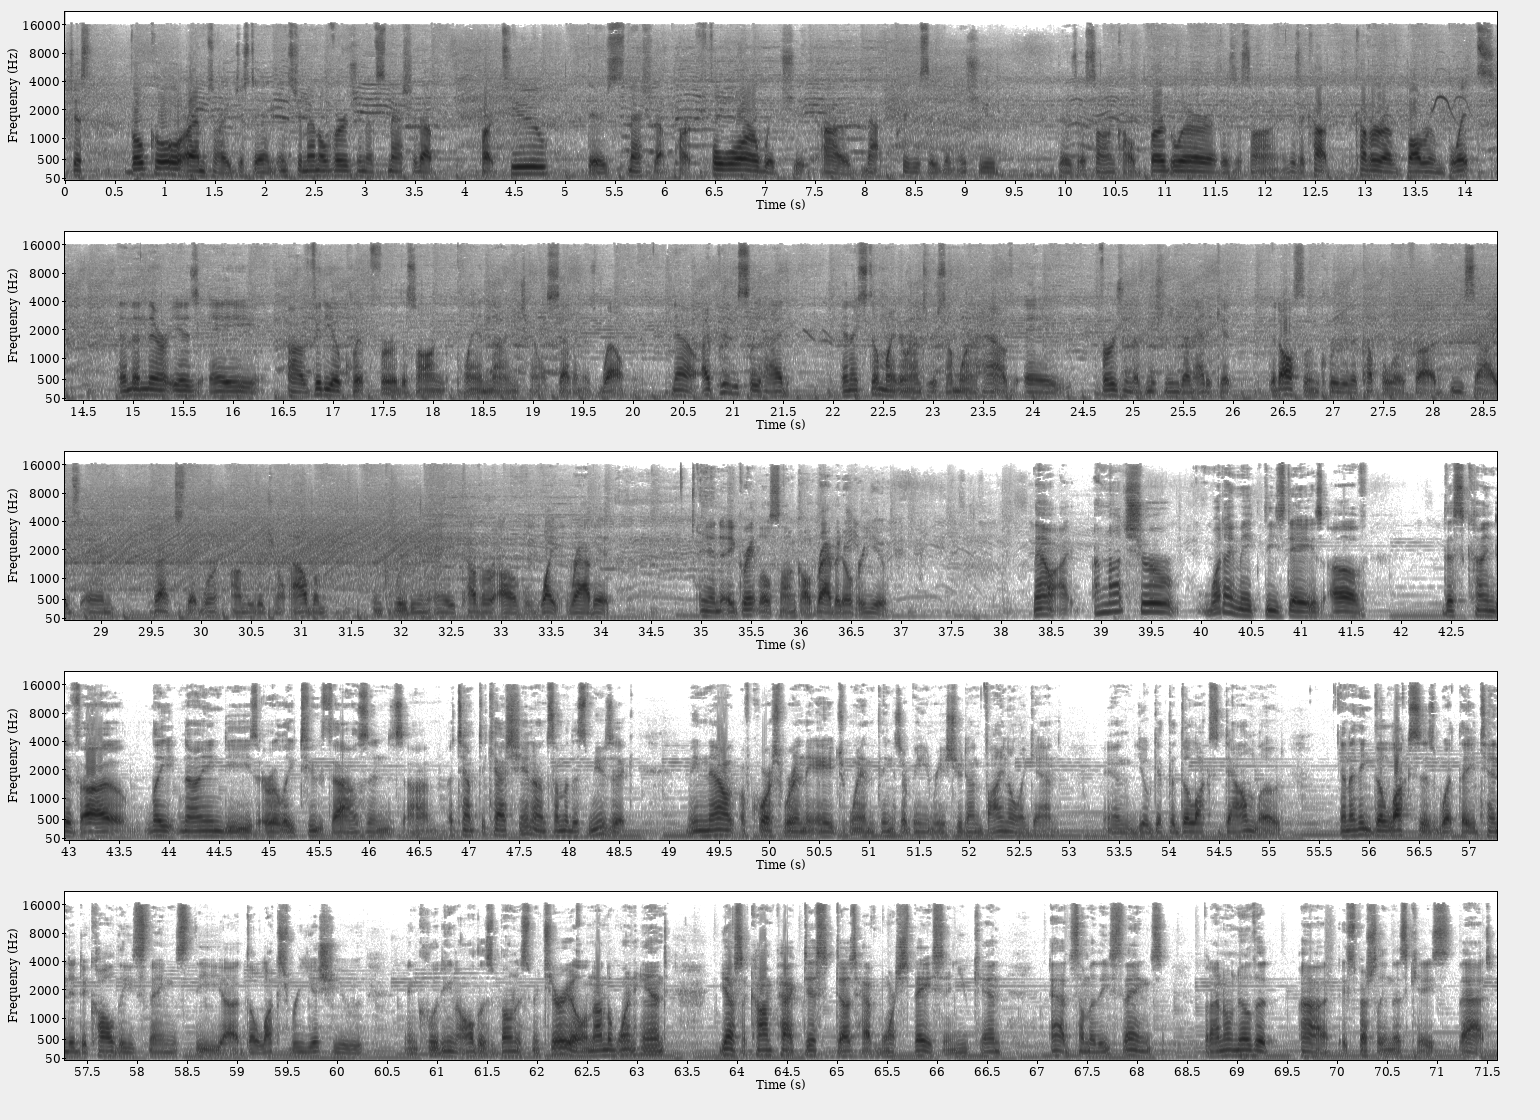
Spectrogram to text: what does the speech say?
just vocal, or I'm sorry, just an instrumental version of Smash It Up Part 2. There's Smash It Up Part 4, which uh, not previously been issued. There's a song called Burglar. There's a song. There's a co- cover of Ballroom Blitz, and then there is a uh, video clip for the song Plan 9 Channel 7 as well. Now, I previously had, and I still might around here somewhere have a version of Machine Gun Etiquette that also included a couple of uh, B-sides and tracks that weren't on the original album, including a cover of White Rabbit and a great little song called Rabid Over You. Now, I, I'm not sure what I make these days of this kind of uh, late 90s, early 2000s um, attempt to cash in on some of this music. I mean, now, of course, we're in the age when things are being reissued on vinyl again, and you'll get the deluxe download. And I think deluxe is what they tended to call these things the uh, deluxe reissue, including all this bonus material. And on the one hand, yes, a compact disc does have more space, and you can add some of these things. But I don't know that, uh, especially in this case, that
